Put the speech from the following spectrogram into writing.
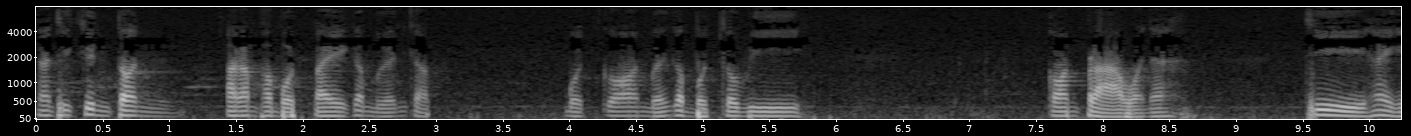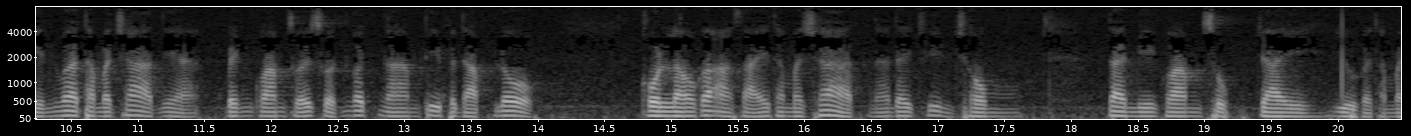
นั่นที่ขึ้นต้นอารัมพบทไปก็เหมือนกับบทกรเหมือนกับบทกวีกรเปล่าอะนะ ที่ให้เห็นว่าธรรมชาติเนี่ยเป็นความสวยสดงดงามที่ประดับโลก คนเราก็อาศัยธรรมชาตินะได้ชื่นชม ได้มีความสุขใจอยู่กับธรรม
